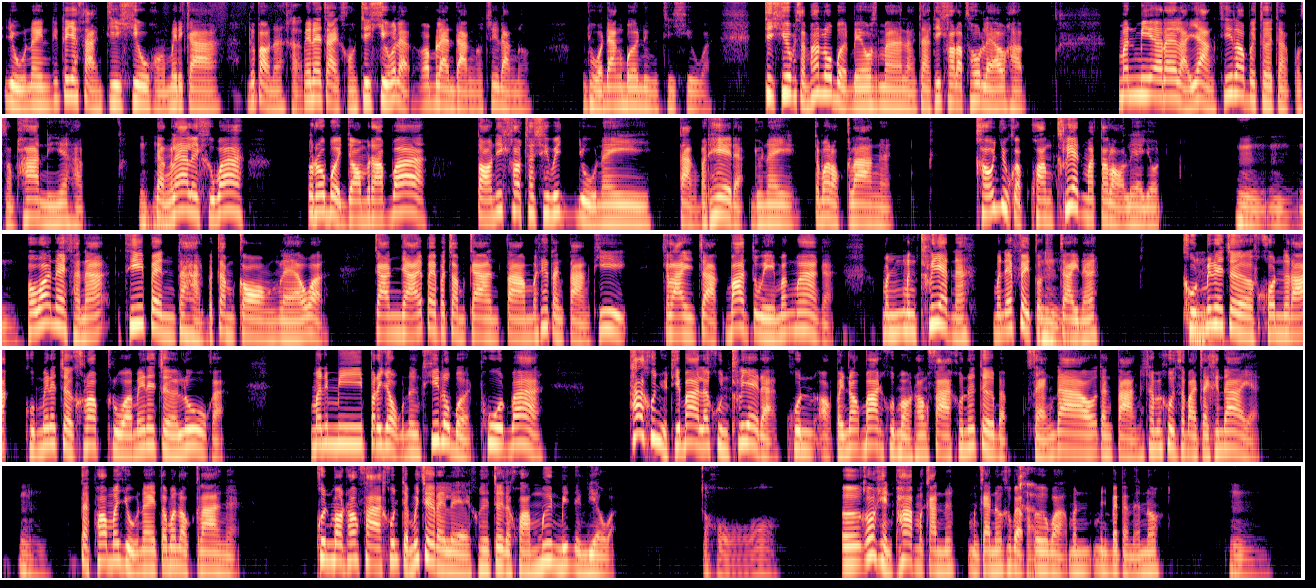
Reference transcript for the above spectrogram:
อยู่ในนิตยสาร GQ ของอเมริกาหรือเปล่านะ ไม่แน่ใจของ GQ นั่นแหละว่าแบรนด์ดังเนอะชื่อดังเนาะหัวดังเบอร์หนึ่ง GQ อะ GQ ไปสัมภาษณ์โรเบิร์ตเบลส์มาหลังจากที่เขารับโทษแล้วครับ มันมีอะไรหลายอย่างที่เราไปเจอจากบทสัมภาษณ์นี้ครับ อย่างแรกเลยคือว่าโรเบิร์ตยอมรับว่า ตอนที่เขาใช้ชีวิตอยู่ในต่างประเทศอะ อยู่ในตะวันออกกลางอะ เขาอยู่กับความเครียดมาตลอดเลยอะยศ อืมอืมอืมเพราะว่าในฐานะที่เป็นทหารประจำกองแล้วอะ การย้ายไปประจำการตามประเทศต่างๆ ที่ไกลจากบ้านตัวเองมากๆ อะ มันมันเครียดนะ มันเอฟเฟกต์ต่อจิตใจนะ คุณไม่ได้เจอคนรัก คุณไม่ได้เจอครอบครัว ไม่ได้เจอลูกอะ มันมีประโยคหนึ่งที่โรเบิร์ตพูดว่า ถ้าคุณอยู่ที่บ้านแล้วคุณเครียดอะ คุณออกไปนอกบ้านคุณมองท้องฟ้า คุณได้เจอแบบแสงดาวต่าง ๆ ที่ทำให้คุณสบายใจขึ้นได้อะ อืม แต่พอมาอยู่ในตะวันออกกลางอะ คุณมองท้องฟ้าคุณจะไม่เจออะไรเลย คุณจะเจอแต่ความมืดมิดอย่างเดียวอะโอ้โห เออ ก็เห็นภาพเหมือนกันเนอะเหมือนกันเนอะคือแบบครับเออว่ะมันมันเป็นแบบนั้นเนาะอืม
